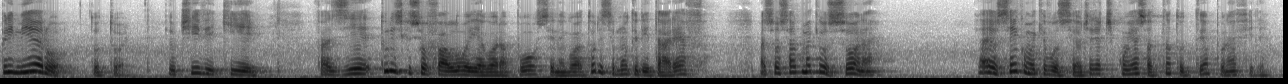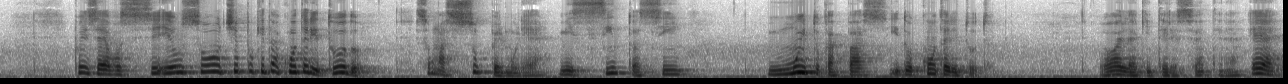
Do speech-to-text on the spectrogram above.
Primeiro, doutor, eu tive que fazer tudo isso que o senhor falou aí agora há pouco, esse negócio, todo esse monte de tarefa, mas o senhor sabe como é que eu sou, né? Ah, eu sei como é que você é, eu já te conheço há tanto tempo, né, filha? Pois é, você, eu sou o tipo que dá conta de tudo. Sou uma super mulher, me sinto assim, muito capaz e dou conta de tudo. Olha que interessante, né? É,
